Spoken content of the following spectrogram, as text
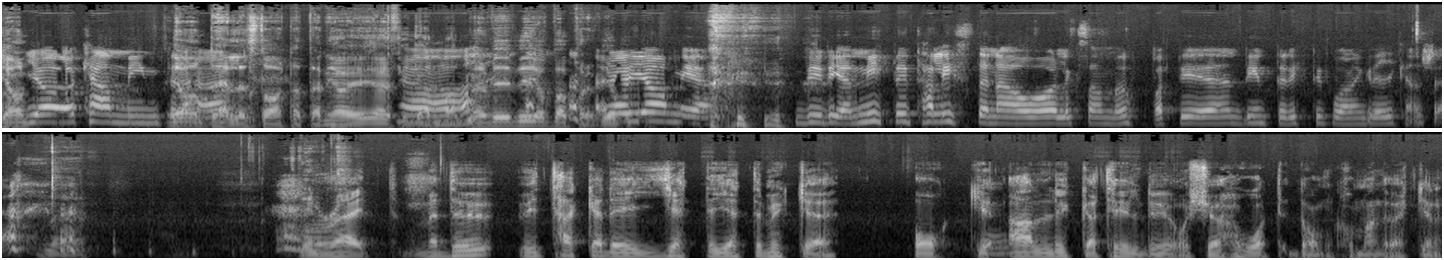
Jag, Jag kan inte jag har inte heller startat den. Jag, är- jag är för Ja. gammal. Men vi, vi jobbar på det. Jobbar Ja, på det. jag med. Det är det. 90-talisterna och liksom uppåt, det, det är inte riktigt vår grej kanske. Nej. All right. Men du, vi tackar dig jätte, jättemycket. Och Mm. all lycka till nu och kör hårt de kommande veckorna.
